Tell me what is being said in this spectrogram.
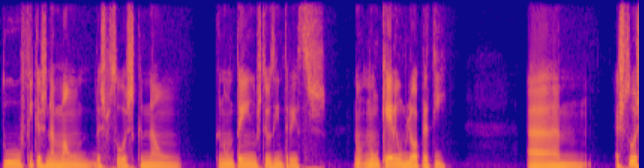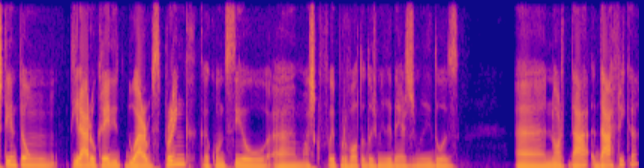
tu ficas na mão das pessoas que não, que não têm os teus interesses, não, não querem o melhor para ti. Um, as pessoas tentam tirar o crédito do Arab Spring, que aconteceu, um, acho que foi por volta de 2010, 2012, uh, norte da, da África,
